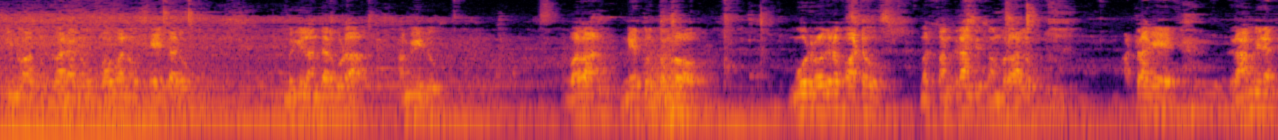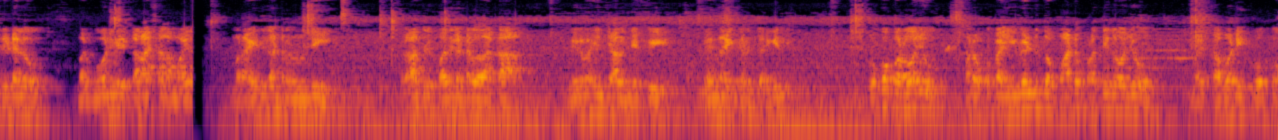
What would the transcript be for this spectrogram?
శ్రీనివాసు కరణు పవన్ శేఖరు మిగిలిందరూ కూడా హమీదు వాళ్ళ నేతృత్వంలో మూడు రోజుల పాటు మరి సంక్రాంతి సంబరాలు అట్లాగే గ్రామీణ క్రీడలు మరి భువనగిరి కళాశాల మైదానం మరి ఐదు గంటల నుండి రాత్రి పది గంటల దాకా నిర్వహించాలని చెప్పి నిర్ణయించడం జరిగింది. ఒక్కొక్క రోజు మరి ఒక్కొక్క ఈవెంట్తో పాటు ప్రతిరోజు మరి కబడ్డీ ఖోఖో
